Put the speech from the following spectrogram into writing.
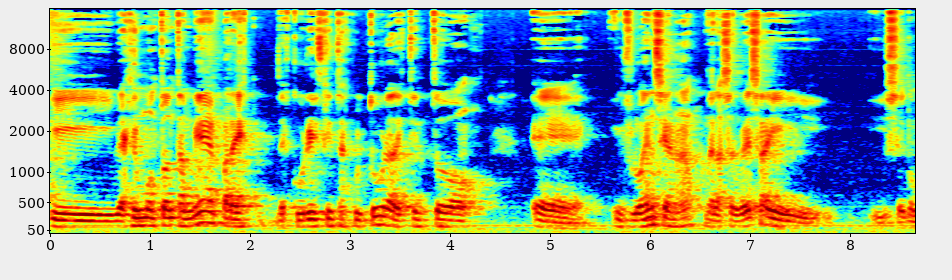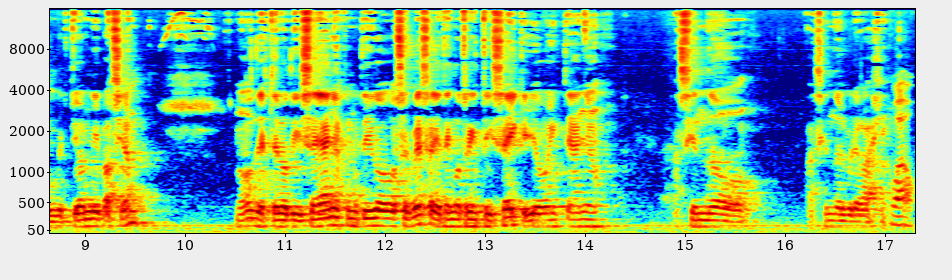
Y viajé un montón también para descubrir distintas culturas, distintas eh, influencias ¿no? de la cerveza y, y se convirtió en mi pasión. Desde los 16 años, como te digo, cerveza, ya tengo 36, que llevo 20 años haciendo, haciendo el brebaje. Wow,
